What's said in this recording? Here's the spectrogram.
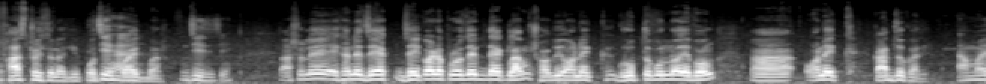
ফার্স্ট হয়েছো নাকি হ্যাঁ। কয়েকবার? জি জি জি। তো আসলে এখানে যে যে কয়টা প্রজেক্ট দেখলাম সবই অনেক গুরুত্বপূর্ণ এবং আহ, অনেক কার্যকারী। আমার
